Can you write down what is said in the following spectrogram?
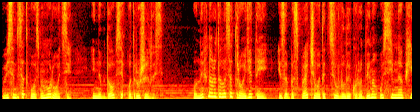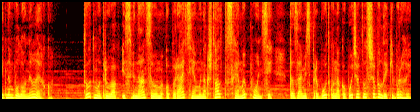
у 88-му році і невдовзі одружились. У них народилося троє дітей, і забезпечувати цю велику родину усім необхідним було нелегко. Тот мудрував із фінансовими операціями на кшталт схеми Понці та замість прибутку накопичив лише великі борги.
